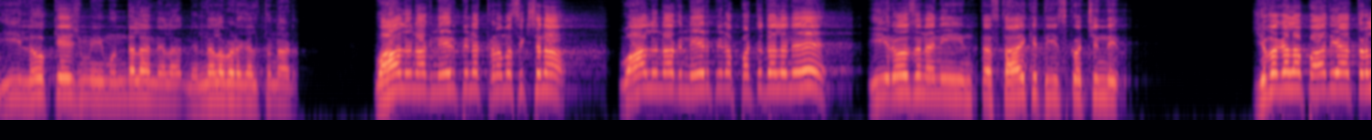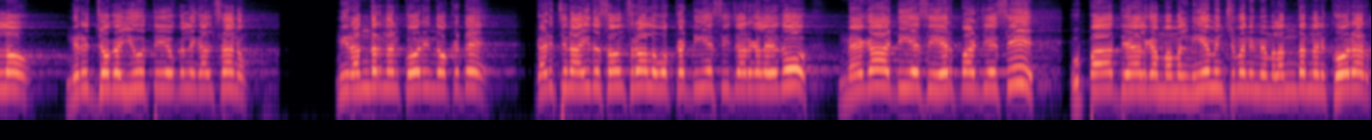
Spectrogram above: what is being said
ఈ లోకేష్ మీ ముందల నిల నిలబడగలుగుతున్నాడు. వాళ్ళు నాకు నేర్పిన క్రమశిక్షణ వాళ్ళు నాకు నేర్పిన పట్టుదలనే ఈ రోజు నన్ను ఇంత స్థాయికి తీసుకొచ్చింది. యువగల పాదయాత్రలో నిరుద్యోగ యువతి యువకుల్ని కలిశాను. మీరందరు నన్ను కోరింది ఒకటే గడిచిన ఐదు సంవత్సరాలు ఒక్క డిఎస్సి జరగలేదు మెగా డిఎస్సి ఏర్పాటు చేసి ఉపాధ్యాయులుగా మమ్మల్ని నియమించమని మిమ్మల్ని అందరు నన్ను కోరారు.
